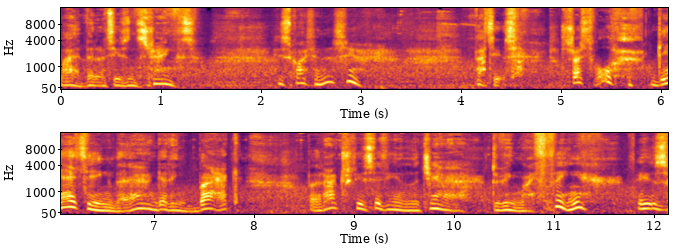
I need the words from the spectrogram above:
my abilities and strengths is quite an issue. But it's stressful getting there and getting back, but actually sitting in the chair doing my thing is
